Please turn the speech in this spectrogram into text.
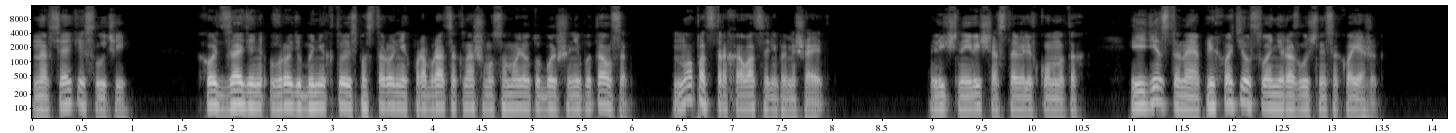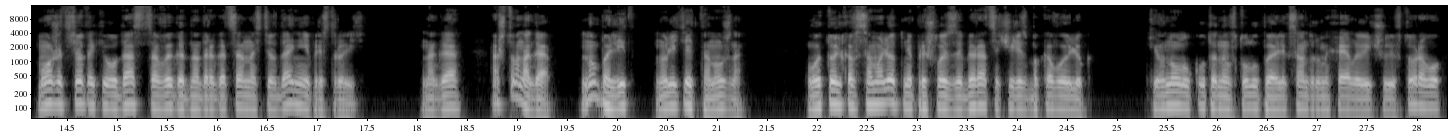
на всякий случай. Хоть за день вроде бы никто из посторонних пробраться к нашему самолету больше не пытался, но подстраховаться не помешает. Личные вещи оставили в комнатах. Единственное, прихватил свой неразлучный саквояжик. Может, все-таки удастся выгодно драгоценности в Дании пристроить? Нога? А что нога? Ну, болит, но лететь-то нужно. Вот только в самолет мне пришлось забираться через боковой люк. Кивнул укутанным в тулупы Александру Михайловичу и Второву,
